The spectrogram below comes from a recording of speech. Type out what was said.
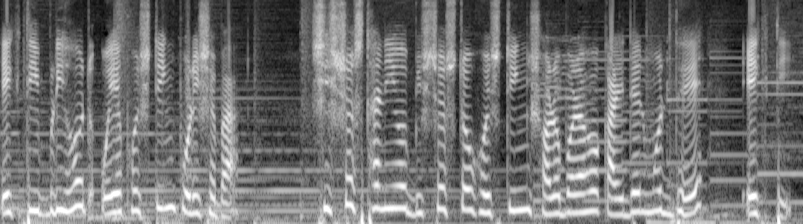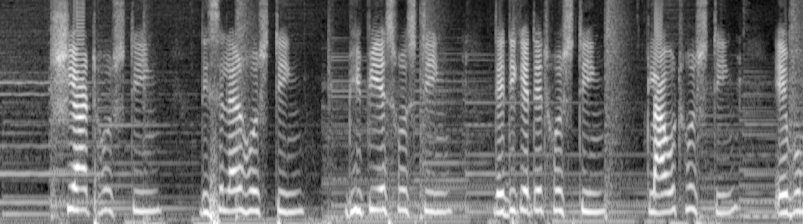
একটি বৃহৎ ওয়েব হোস্টিং পরিষেবা। শীর্ষস্থানীয় বিশ্বস্ত হোস্টিং সরবরাহকারীদের মধ্যে একটি। Shared hosting, reseller hosting, VPS hosting, dedicated hosting, cloud hosting এবং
